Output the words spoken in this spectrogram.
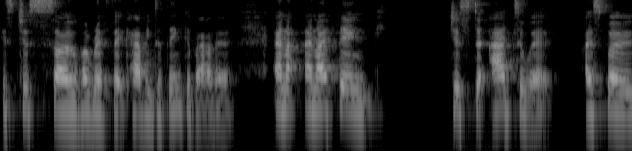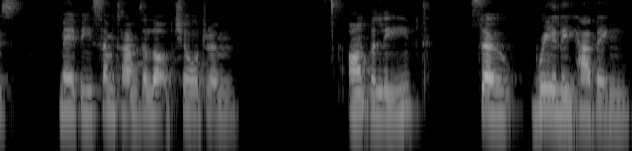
It's just so horrific having to think about it. And and I think just to add to it, I suppose maybe sometimes a lot of children aren't believed. So really having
